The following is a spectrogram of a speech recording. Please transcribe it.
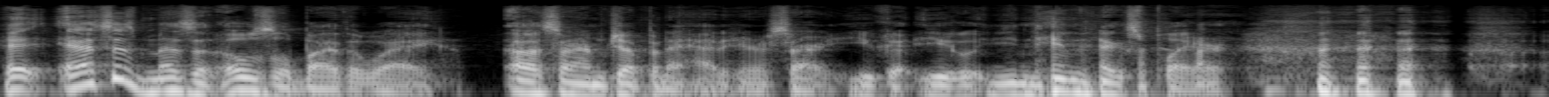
As is Mesut Ozil, by the way. Oh, sorry, I'm jumping ahead here. Sorry, you go, you you name the next player.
